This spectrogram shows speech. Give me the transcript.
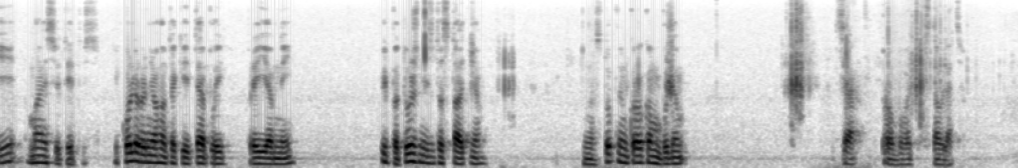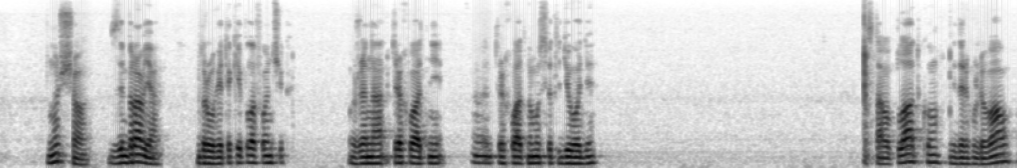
і має світитись. І колір у нього такий теплий, приємний, і потужність достатньо. Наступним кроком будемо це пробувати вставляти. Ну що, зібрав я другий такий плафончик уже на трьохватні, е, трьохватному світодіоді. Поставив платку, відрегулював.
